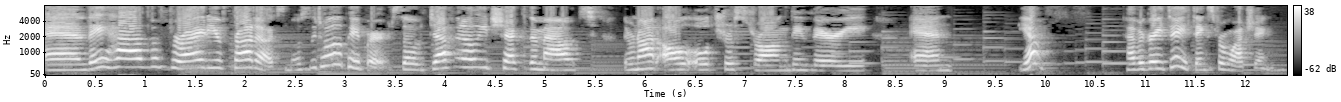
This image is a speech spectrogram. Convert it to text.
and they have a variety of products, mostly toilet paper. So definitely check them out. They're not all ultra strong, they vary. And yeah, have a great day. Thanks for watching.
